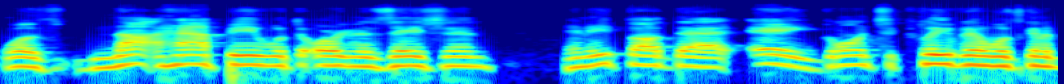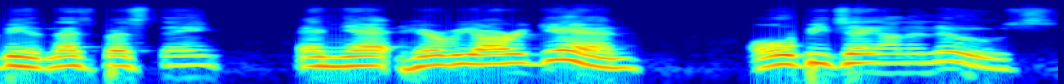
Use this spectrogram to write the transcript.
Was not happy with the organization, and he thought that hey, going to Cleveland was going to be his next best thing, and yet here we are again, OBJ on the news.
